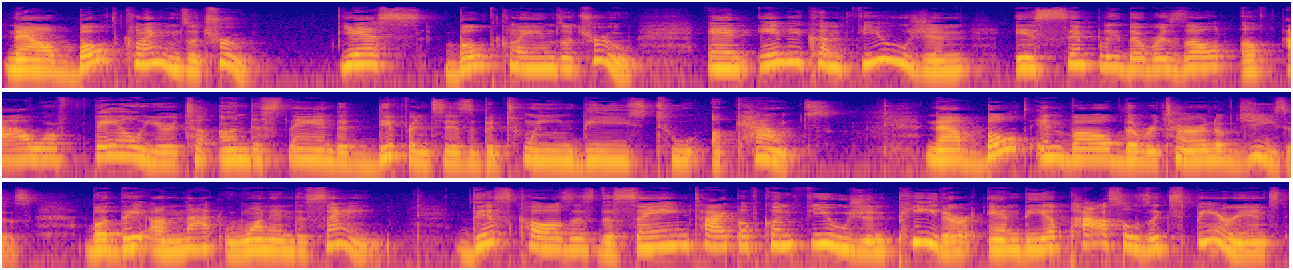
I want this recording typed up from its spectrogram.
Now, both claims are true. Yes, both claims are true. And any confusion is simply the result of our failure to understand the differences between these two accounts. Now, both involve the return of Jesus, but they are not one and the same. This causes the same type of confusion Peter and the apostles experienced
